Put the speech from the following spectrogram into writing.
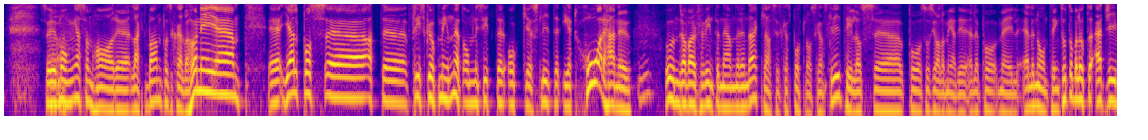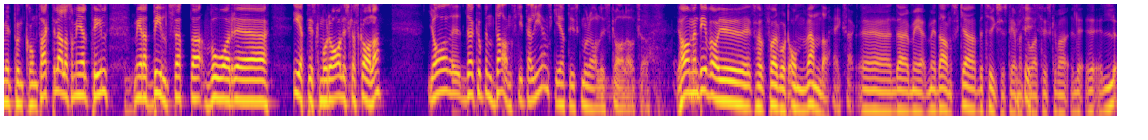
så är det Ja. många som har eh, lagt band på sig själva. Hörni, eh, eh, hjälp oss eh, att eh, friska upp minnet om ni sitter och eh, sliter ert hår här nu Mm. och undrar varför vi inte nämner den där klassiska spottloskan. Skriv till oss på sociala medier eller på mail eller någonting. totobalutto.gmail.com. Tack till alla som har hjälpt till med att bildsätta vår etisk-moraliska skala. Ja, det dök upp en dansk-italiensk etisk moralisk skala också. Ja men det var ju för vårt omvända. Exakt. Eh, där med, med danska betygssystemet då, Precis. att det ska vara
